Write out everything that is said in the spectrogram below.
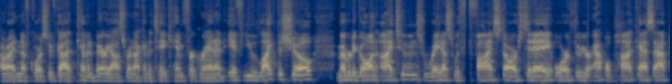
All right. And of course, we've got Kevin Barrios. We're not going to take him for granted. If you like the show, remember to go on iTunes, rate us with five stars today or through your Apple Podcast app.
